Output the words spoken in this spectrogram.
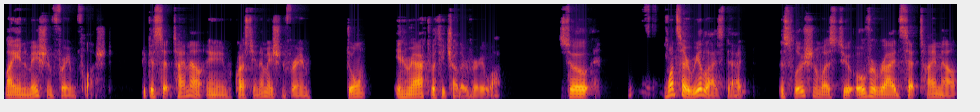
my animation frame flushed because set timeout and request animation frame don't interact with each other very well. So once I realized that, the solution was to override set timeout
